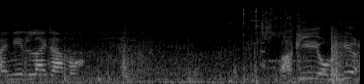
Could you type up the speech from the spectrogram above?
I need light ammo. Aquí, over here.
